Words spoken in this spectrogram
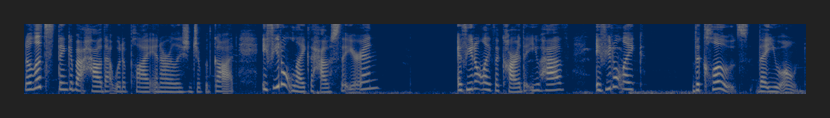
Now let's think about how that would apply in our relationship with God. If you don't like the house that you're in, if you don't like the car that you have, if you don't like the clothes that you own,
